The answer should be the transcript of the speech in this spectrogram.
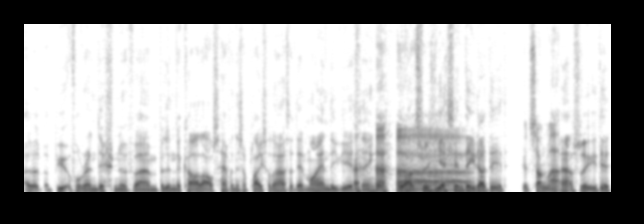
a, a beautiful rendition of um, Belinda Carlisle's "Heaven Is a Place on Earth" at the my end of year thing? the answer is yes, indeed, I did. Good song, that. I absolutely did.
